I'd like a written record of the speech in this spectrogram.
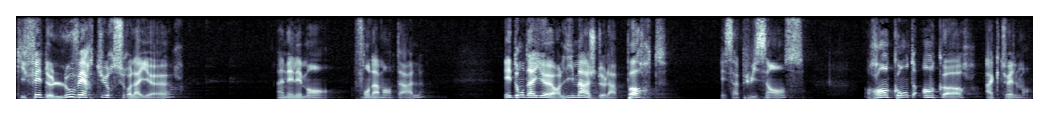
qui fait de l'ouverture sur l'ailleurs un élément fondamental et dont d'ailleurs l'image de la porte et sa puissance rend compte encore actuellement.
